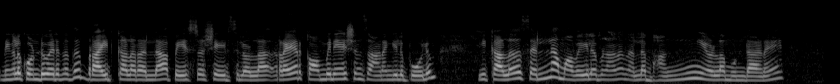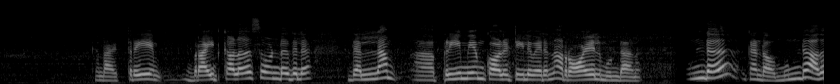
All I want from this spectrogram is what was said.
നിങ്ങൾ കൊണ്ടുവരുന്നത് ബ്രൈറ്റ് കളർ അല്ല പേസ്റ്റർ ഷെയ്ഡ്സിലുള്ള റെയർ കോമ്പിനേഷൻസ് ആണെങ്കിൽ പോലും ഈ കളേഴ്സ് എല്ലാം അവൈലബിൾ ആണ്. നല്ല ഭംഗിയുള്ള മുണ്ടാണേ. കണ്ട ഇത്രയും ബ്രൈറ്റ് കളേഴ്സും ഉണ്ട് ഇതിൽ ഇതെല്ലാം പ്രീമിയം ക്വാളിറ്റിയിൽ വരുന്ന റോയൽ മുണ്ടാണ്. മുണ്ട് കണ്ടോ മുണ്ട് അത്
